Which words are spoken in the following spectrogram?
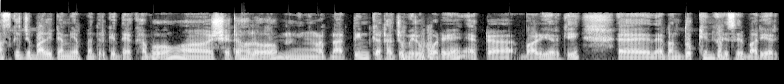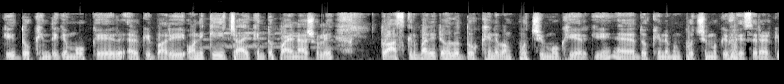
আজকে যে বাড়িটা আমি আপনাদেরকে দেখাবো সেটা হলো আপনার তিন কাঠা জমির উপরে একটা বাড়ি আর কি এবং দক্ষিণ ফেসের বাড়ি আর কি, দক্ষিণ দিকে মুখের আর কি বাড়ি। অনেকেই চায় কিন্তু পায় না আসলে। তো আজকের বাড়িটা হলো দক্ষিণ এবং পশ্চিমমুখী আর কি দক্ষিণ এবং পশ্চিমমুখী ফেসের আর কি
